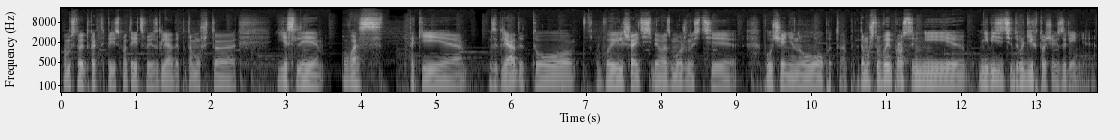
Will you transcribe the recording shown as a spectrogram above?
вам стоит как-то пересмотреть свои взгляды, потому что если у вас такие взгляды, то вы лишаете себе возможности получения нового опыта, потому что вы просто не, не видите других точек зрения.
